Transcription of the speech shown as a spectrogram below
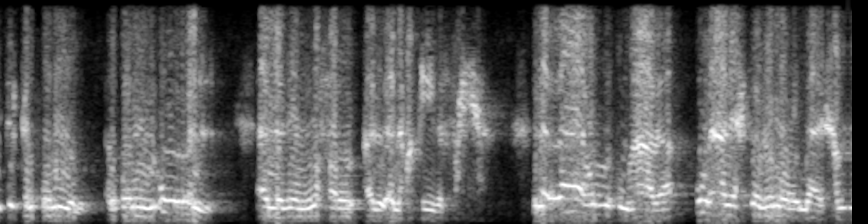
بتلك القرون القرون الأول الذين نصروا العقيدة الصحيحة. لا يهمكم هذا. هم الآن يحتفلون لله الحمد.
